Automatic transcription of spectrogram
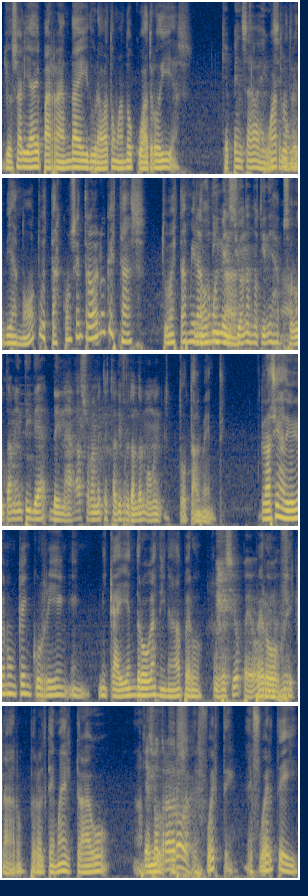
yo salía de parranda y duraba tomando cuatro días. ¿Qué pensabas en ese Cuatro o tres días. No, tú estás concentrado en lo que estás. Tú no estás mirando No nada. dimensionas, no tienes absolutamente idea de nada, solamente estás disfrutando el momento. Totalmente. Gracias a Dios yo nunca incurrí en, en- ni caí en drogas ni nada, pero, Hubiese sido peor. pero sí, claro. Pero el tema del trago, ¿Que es amigo, otra droga? Es fuerte, es fuerte y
